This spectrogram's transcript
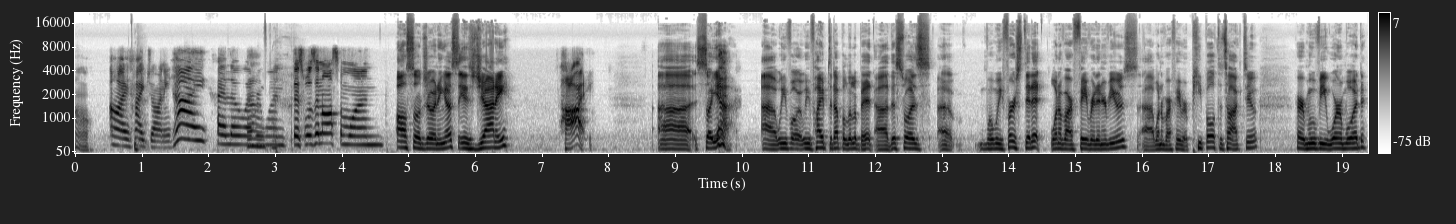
Oh, Hi, hi, Johnny. Hi, hello, everyone. This was an awesome one. Also joining us is Johnny. hi. Uh, so yeah, uh, we've we've hyped it up a little bit. Uh, this was uh, when we first did it, one of our favorite interviews, uh, one of our favorite people to talk to. Her movie Wyrmwood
